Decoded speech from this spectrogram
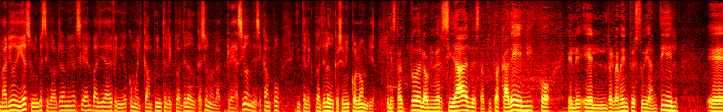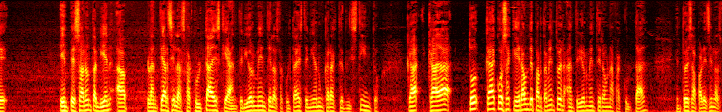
Mario Díaz, un investigador de la Universidad del Valle, ha definido como el campo intelectual de la educación o la creación de ese campo intelectual de la educación en Colombia. El estatuto de la universidad, el estatuto académico, el, el reglamento estudiantil, empezaron también a plantearse las facultades, que anteriormente las facultades tenían un carácter distinto. Cada, cosa que era un departamento anteriormente era una facultad. Entonces aparecen las,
